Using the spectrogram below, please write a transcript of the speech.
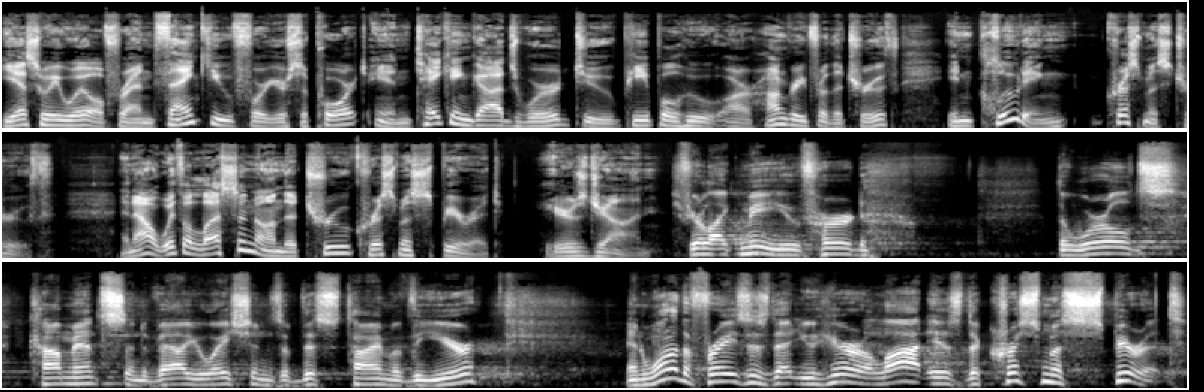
Yes, we will, friend. Thank you for your support in taking God's Word to people who are hungry for the truth, including Christmas truth. And now, with a lesson on the true Christmas spirit, here's John. If you're like me, you've heard the world's comments and evaluations of this time of the year. And one of the phrases that you hear a lot is the Christmas spirit.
